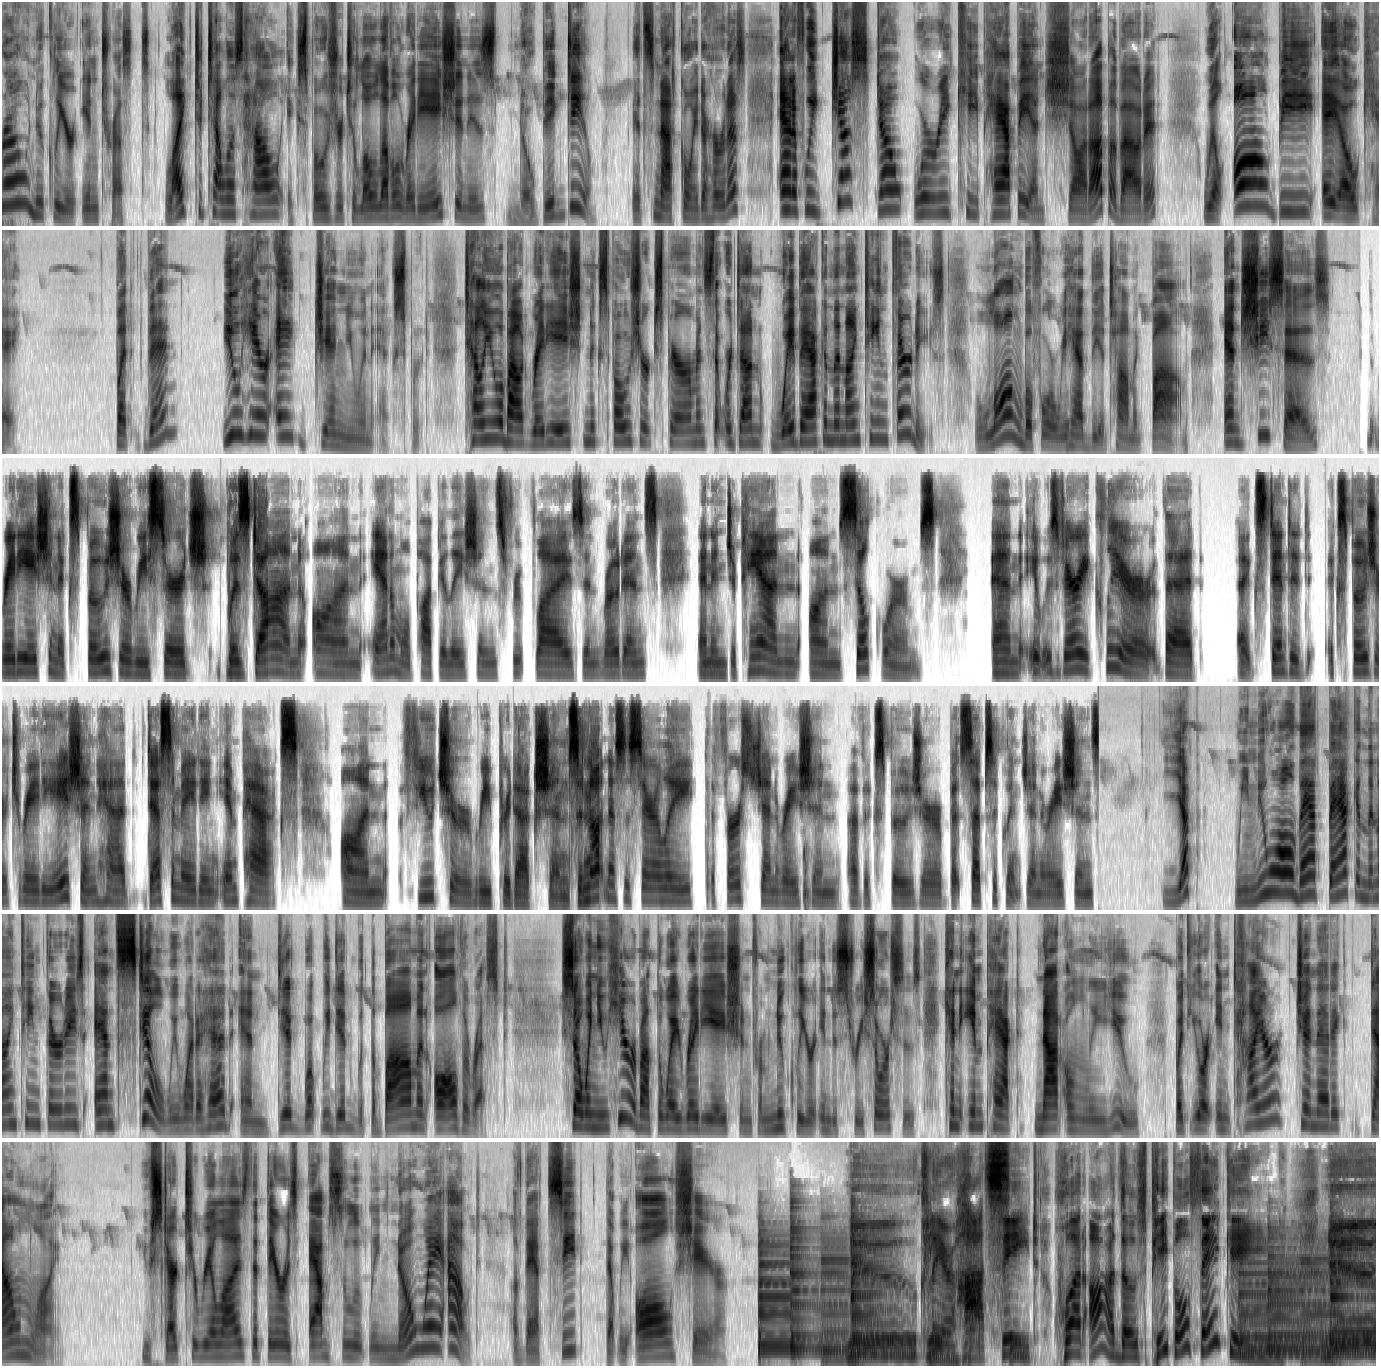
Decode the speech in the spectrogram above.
pro nuclear interests like to tell us how exposure to low level radiation is no big deal. It's not going to hurt us, and if we just don't worry, keep happy, and shut up about it, we'll all be a okay. But then you hear a genuine expert tell you about radiation exposure experiments that were done way back in the 1930s, long before we had the atomic bomb. And she says, radiation exposure research was done on animal populations, fruit flies and rodents, and in Japan on silkworms. And it was very clear that extended exposure to radiation had decimating impacts on future reproduction. So, not necessarily the first generation of exposure, but subsequent generations. Yep, we knew all that back in the 1930s, and still we went ahead and did what we did with the bomb and all the rest. So, when you hear about the way radiation from nuclear industry sources can impact not only you, but your entire genetic downline, you start to realize that there is absolutely no way out of that seat that we all share. Nuclear hot seat. What are those people thinking? Nuclear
